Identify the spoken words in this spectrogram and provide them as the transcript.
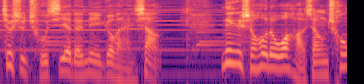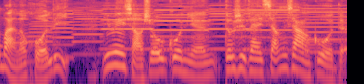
就是除夕夜的那个晚上。那个时候的我好像充满了活力。因为小时候过年都是在乡下过的，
